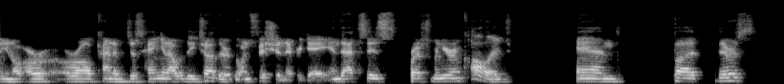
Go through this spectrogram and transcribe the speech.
you know, are, are all kind of just hanging out with each other, going fishing every day. And that's his freshman year in college. And, but there's,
